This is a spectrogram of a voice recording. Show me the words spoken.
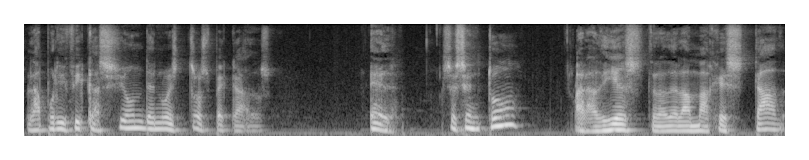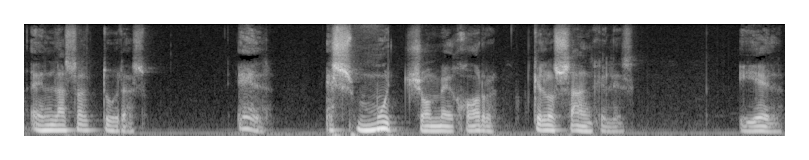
la purificación de nuestros pecados. Él se sentó a la diestra de la majestad en las alturas. Él es mucho mejor que los ángeles y Él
